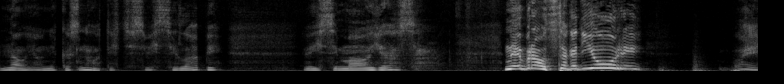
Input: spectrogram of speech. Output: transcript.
Nav jau nekas noticis, viss ir labi. Visi mājās. Nebrauc tagad, Jūri! Vai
